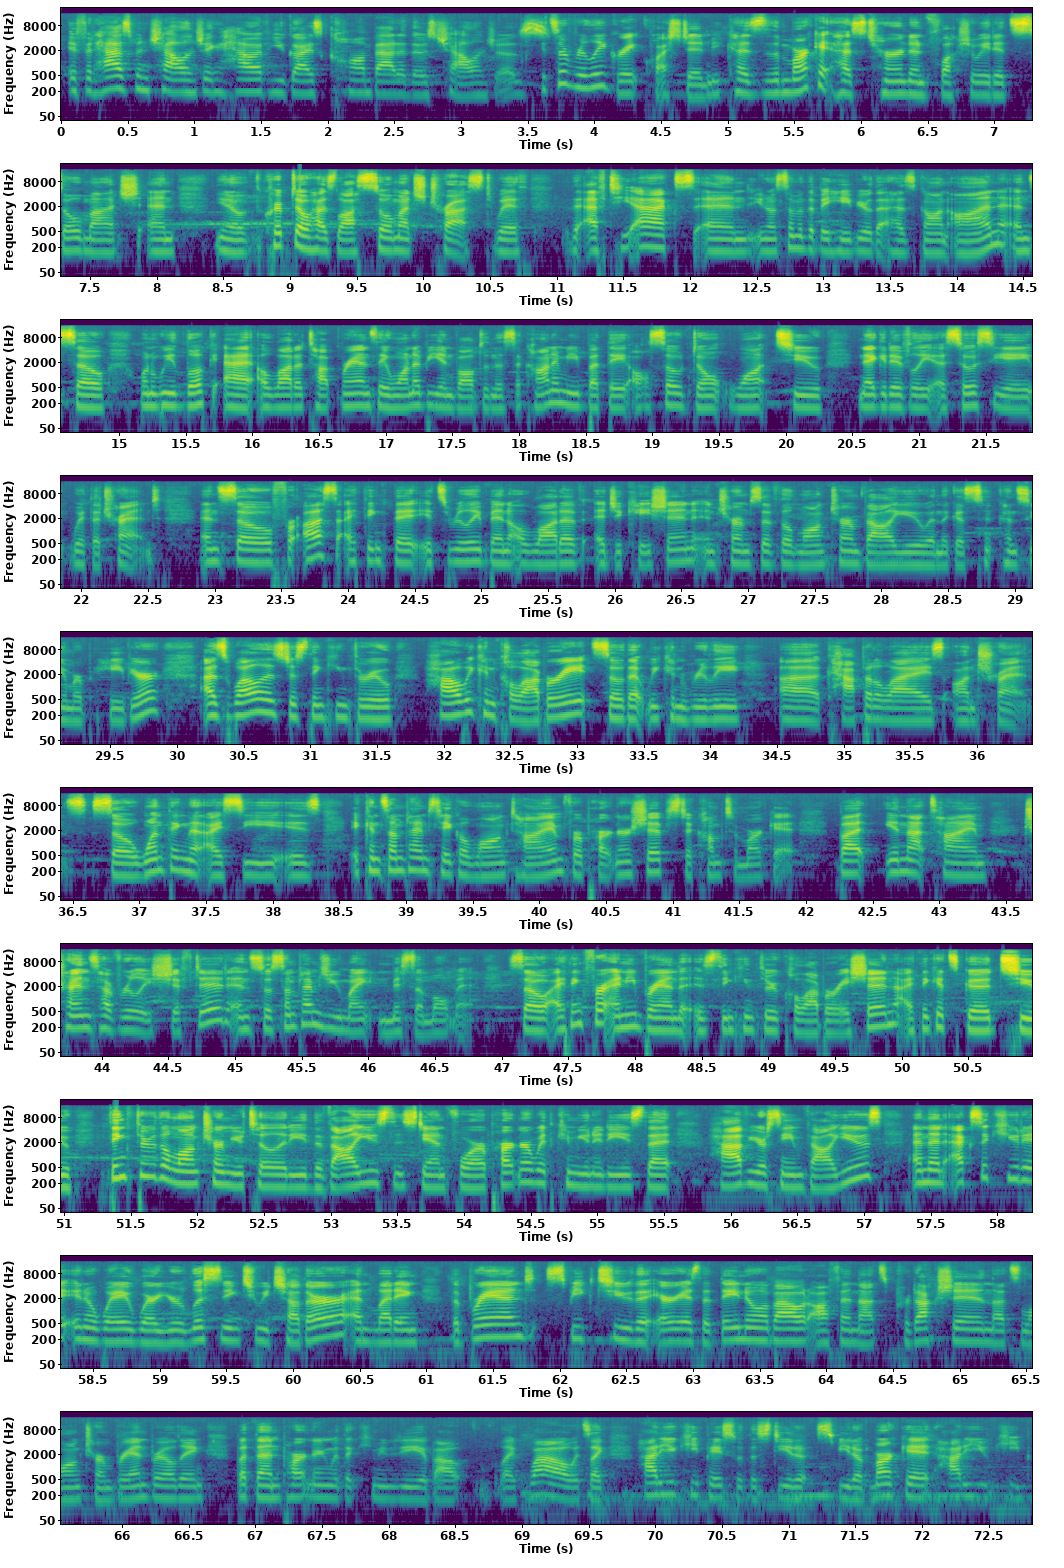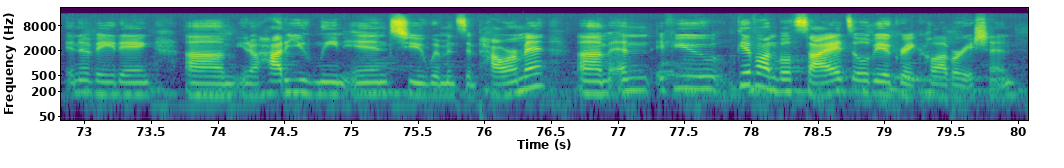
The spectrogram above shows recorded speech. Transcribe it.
if it has been challenging, how have you guys combated those challenges? It's a really great question because the market has turned and fluctuated so much, and you know, crypto has lost so much trust with the FTX and you know some of the behavior that has gone on. And so when we look at a lot of top brands, they want to be involved in this economy, but they also don't want to negatively associate with a trend. And so for us, I think that it's really been a lot of education in terms of the long-term value and the consumer behavior as well as just thinking through how we can collaborate so that we can really uh, capitalize on trends. So, one thing that I see is it can sometimes take a long time for partnerships to come to market. But in that time, trends have really shifted. And so sometimes you might miss a moment. So I think for any brand that is thinking through collaboration, I think it's good to think through the long term utility, the values that stand for, partner with communities that have your same values, and then execute it in a way where you're listening to each other and letting the brand speak to the areas that they know about. Often that's production, that's long term brand building, but then partnering with the community about, like, wow, it's like, how do you keep pace with the speed of market? How do you keep innovating? Um, you know, how do you lean into women's empowerment? Um, and if you give on both sides, it will be a great collaboration.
